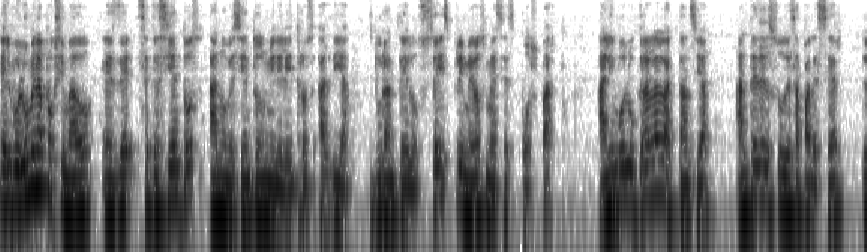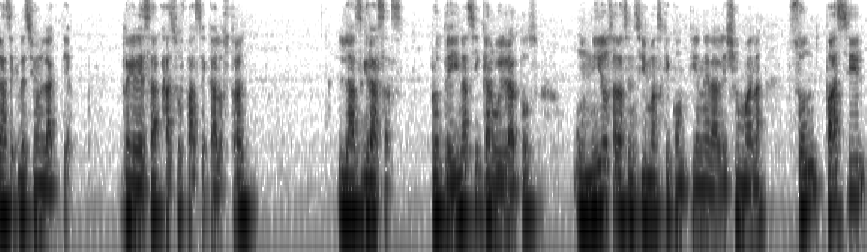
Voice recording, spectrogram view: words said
El volumen aproximado es de 700 a 900 mililitros al día durante los seis primeros meses posparto. Al involucrar la lactancia, antes de su desaparecer, la secreción láctea regresa a su fase calostral. Las grasas proteínas y carbohidratos unidos a las enzimas que contiene la leche humana son fácil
